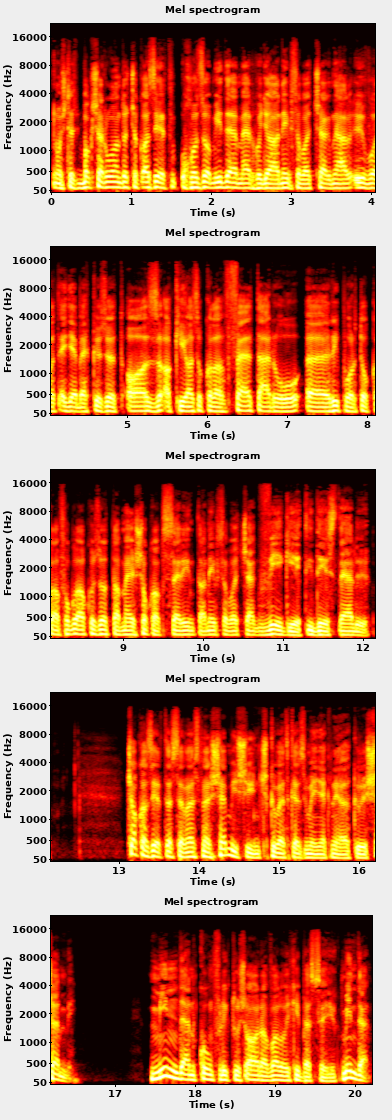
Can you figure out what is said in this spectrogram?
most egy Baksa Rolandot csak azért hozom ide, mert hogy a Népszabadságnál ő volt egyebek között az, aki azokkal a feltáró uh, riportokkal foglalkozott, amely sokak szerint a Népszabadság végét idézte elő. Csak azért teszem ezt, mert semmi sincs következmények nélkül, semmi. Minden konfliktus arra való, hogy kibeszéljük. Minden.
